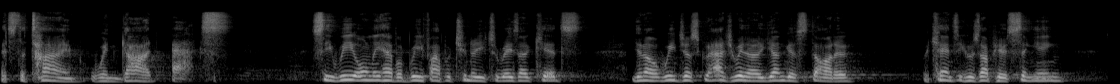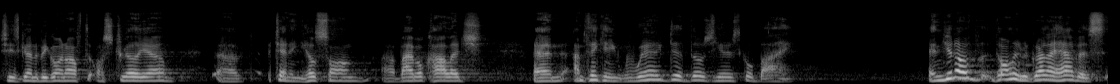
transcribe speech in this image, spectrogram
It's the time when God acts. See, we only have a brief opportunity to raise our kids. You know, we just graduated our youngest daughter, Mackenzie, who's up here singing. She's going to be going off to Australia, uh, attending Hillsong uh, Bible College. And I'm thinking, where did those years go by? And you know, the only regret I have is,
